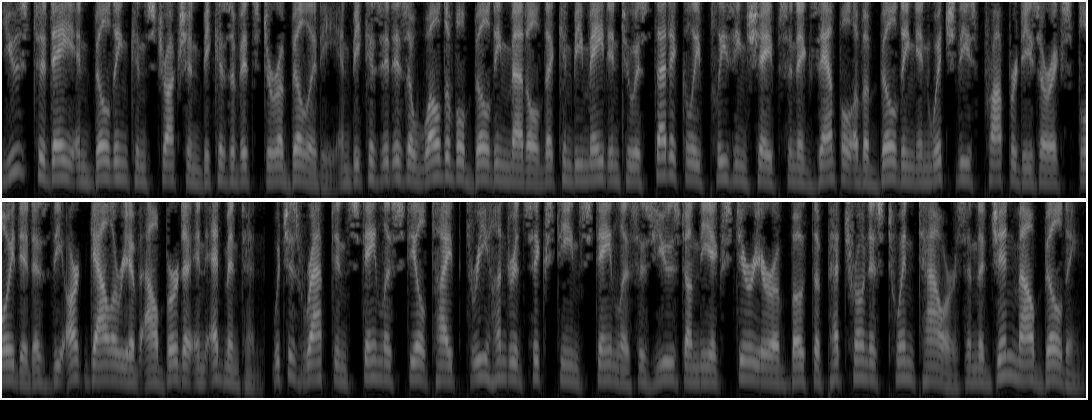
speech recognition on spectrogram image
Used today in building construction because of its durability and because it is a weldable building metal that can be made into aesthetically pleasing shapes. An example of a building in which these properties are exploited is the Art Gallery of Alberta in Edmonton, which is wrapped in stainless steel Type 316 stainless is used on the exterior of both the Petronas Twin Towers and the Jin Mao Building,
